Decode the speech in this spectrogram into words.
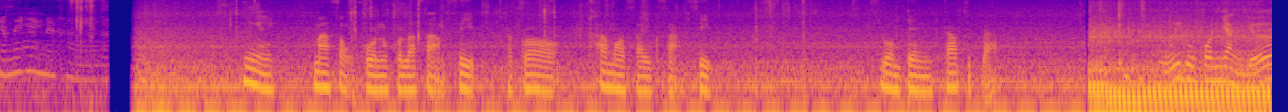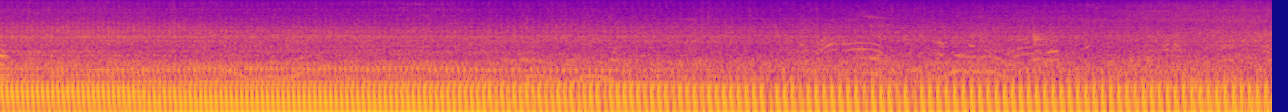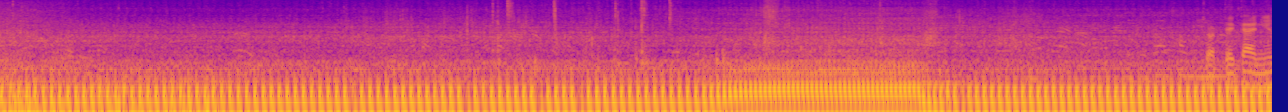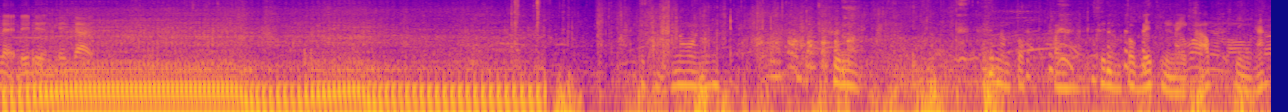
ยังไม่แห้งนะคะ นี่ไง มาสองคนคนละ30แล้วก็ค่ามอไซค์อีก30รวมเป็น90บาทอุ้ยดูคนอย่างเยอะ จอดใกล้ๆนี้แหละ ได้เดินใกล้ๆไปถามหน้อย ขึ้น ขึ้นน้ำตกไป ขึ้นน้ำตกได้ถึงไหน ครับ อย่างเงี้ย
